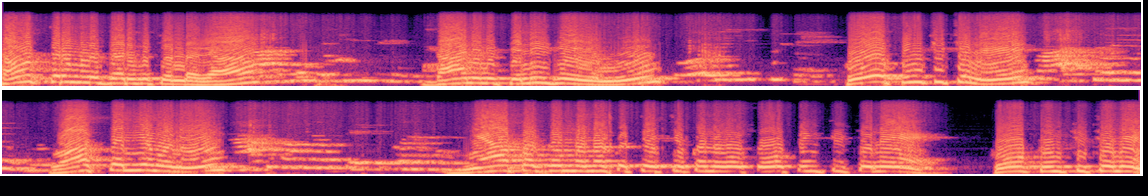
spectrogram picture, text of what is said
సంవత్సరములు జరుగుతుండగా దానిని తెలియజేయము. కోపించుచునే వాత్సల్యమును జ్ఞాపకమునకు తెచ్చుకొను కోపించుచునే కోపించుచునే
